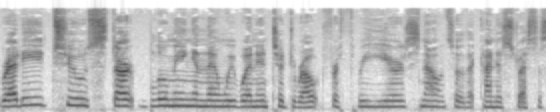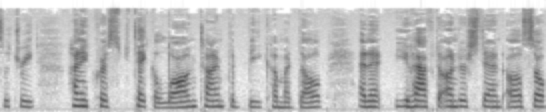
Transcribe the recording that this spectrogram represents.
ready to start blooming, and then we went into drought for three years now, and so that kind of stresses the tree. Honeycrisps take a long time to become adult, and it, you have to understand also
